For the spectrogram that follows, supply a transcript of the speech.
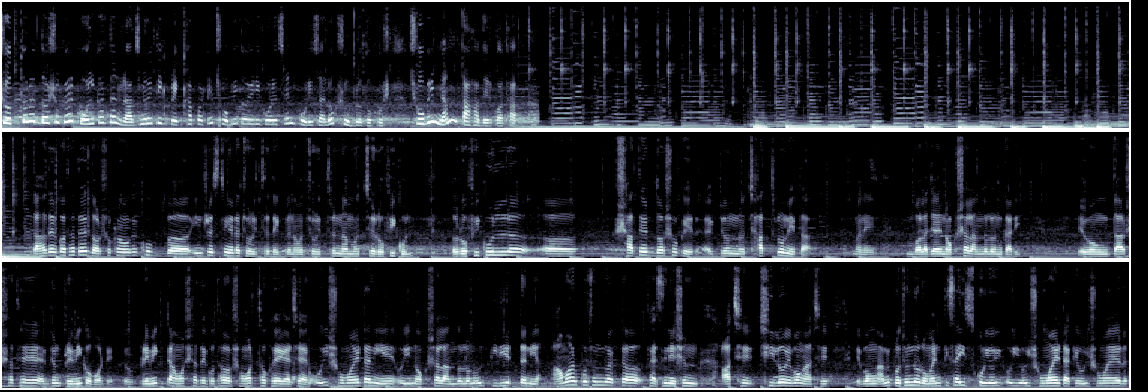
সত্তরের দশকের কলকাতার রাজনৈতিক প্রেক্ষাপটে ছবি তৈরি করেছেন পরিচালক সুব্রত ঘোষ। ছবির নাম তাহাদের কথা। তাহাদের কথাতে দর্শকরা আমাকে খুব ইন্টারেস্টিং একটা চরিত্রে দেখবেন। আমার চরিত্রের নাম হচ্ছে রফিকুল। রফিকুল সাতের দশকের একজন ছাত্র নেতা মানে বলা যায় নকশাল আন্দোলনকারী। এবং তার সাথে একজন প্রেমিকও বটে। প্রেমিকটা আমার সাথে কোথাও সমর্থক হয়ে গেছে। ওই সময়টা নিয়ে, ওই নকশাল আন্দোলন, ওই পিরিয়ডটা নিয়ে আমার প্রচণ্ড একটা ফ্যাসিনেশন আছে, ছিল এবং আছে। এবং আমি প্রচণ্ড রোম্যান্টিসাইজ করি ওই ওই ওই সময়টাকে, ওই সময়ের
